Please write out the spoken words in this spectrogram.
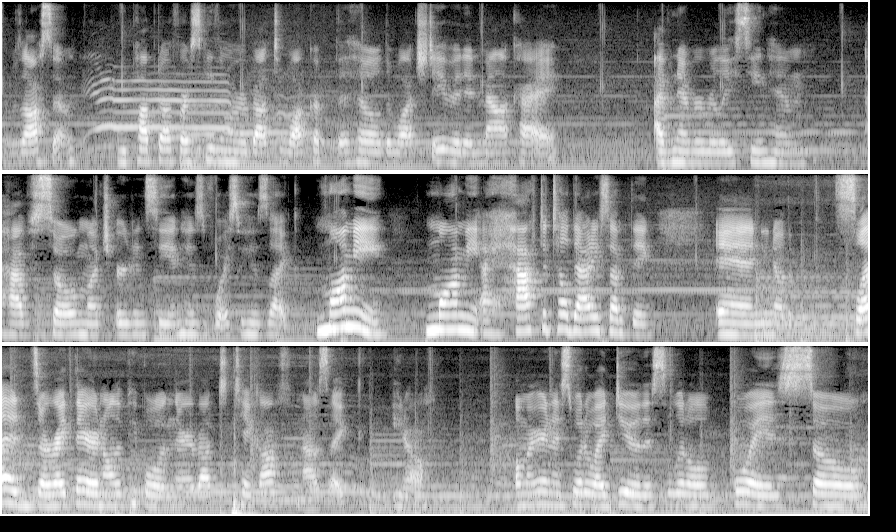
it was awesome. We popped off our skis and we were about to walk up the hill to watch David and Malachi. I've never really seen him have so much urgency in his voice. He was like, "Mommy, mommy, I have to tell daddy something." And you know, the sleds are right there and all the people and they're about to take off and I was like, you know, oh my goodness, what do I do? This little boy is so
